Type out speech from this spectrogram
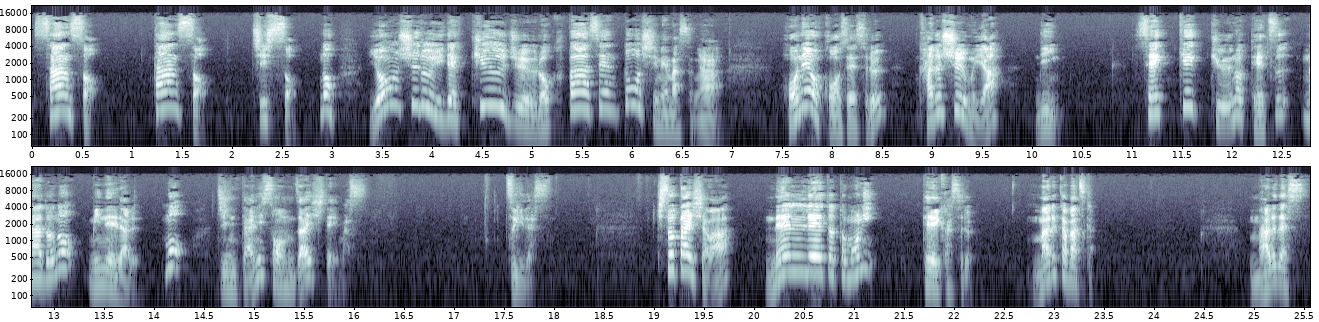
酸素、炭素、窒素の4種類で96%を占めますが、骨を構成するカルシウムやリン、赤血球の鉄などのミネラルも人体に存在しています。次です。基礎代謝は年齢とともに低下する。丸か×か。丸です。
